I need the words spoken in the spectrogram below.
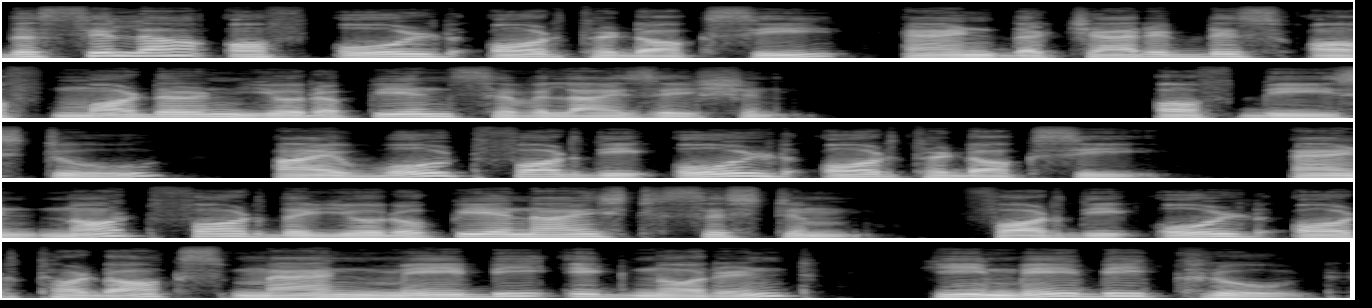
the Scylla of old orthodoxy and the Charybdis of modern European civilization. Of these two, I vote for the old orthodoxy and not for the Europeanized system, for the old orthodox man may be ignorant he may be crude,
